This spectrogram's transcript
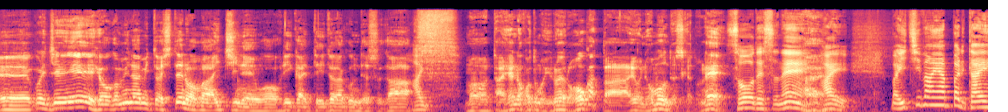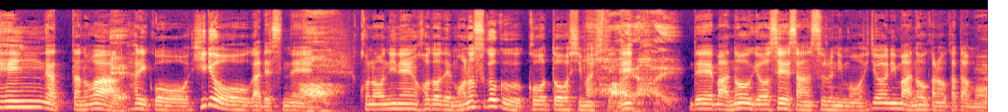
えーこれ JA 兵庫南としてのまあ1年を振り返っていただくんですが、はいまあ大変なこともいろいろ多かったように思うんですけどね。そうですね。はい。はい、まあ、一番やっぱり大変だったのは、ええ。やはりこう肥料がですねあこの2年ほどでものすごく高騰しましてね、はいはい。でまあ、農業生産するにも非常にまあ農家の方も、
